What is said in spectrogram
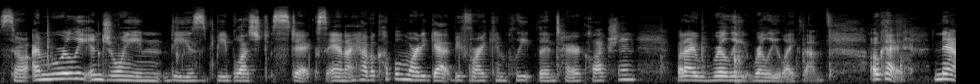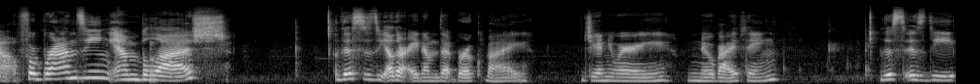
So I'm really enjoying these Be Blushed sticks and I have a couple more to get before I complete the entire collection, but I really, really like them. Okay, now for bronzing and blush, this is the other item that broke my January no-buy thing. This is the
